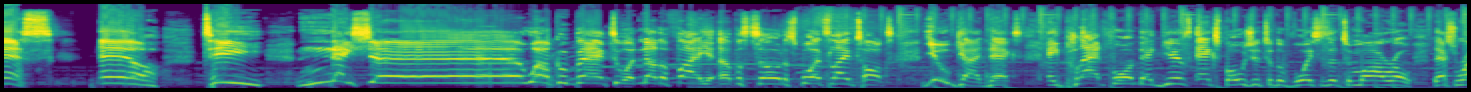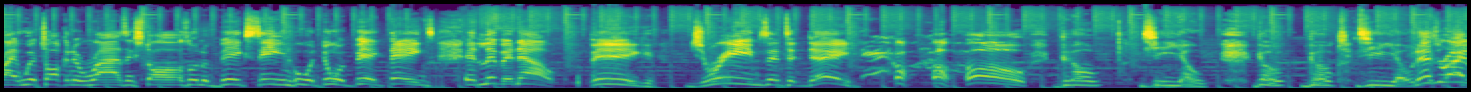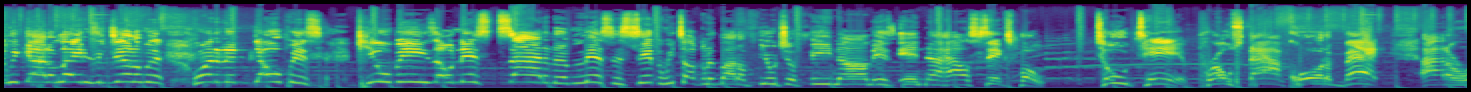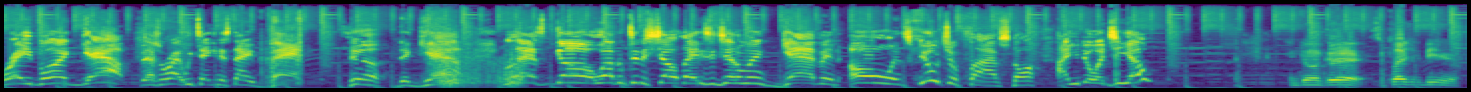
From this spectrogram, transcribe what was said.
Chill. SLT Nation! Welcome back to another fire episode of Sports Life Talks. You got next, a platform that gives exposure to the voices of tomorrow. That's right, we're talking to rising stars on the big scene who are doing big things and living out big dreams. And today, oh, oh, oh, go Geo. Go, go, Geo. That's right. We got him, ladies and gentlemen. One of the dopest QBs on this side of the Mississippi. We talking about a future phenom is in the house. 6'4, 210, pro style quarterback out of Rabun Gap. That's right. We taking this thing back to the gap. Let's go. Welcome to the show, ladies and gentlemen. Gavin Owens, future five star. How you doing, Geo? I'm doing good. It's a pleasure to be here.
